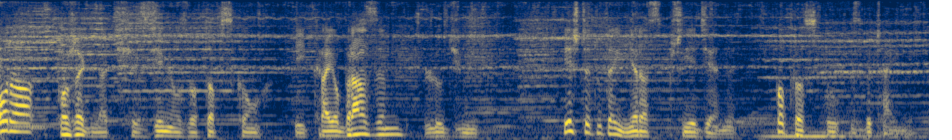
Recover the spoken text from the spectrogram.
Pora pożegnać się z ziemią złotowską, jej krajobrazem, ludźmi. Jeszcze tutaj nieraz przyjedziemy, po prostu zwyczajnie.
